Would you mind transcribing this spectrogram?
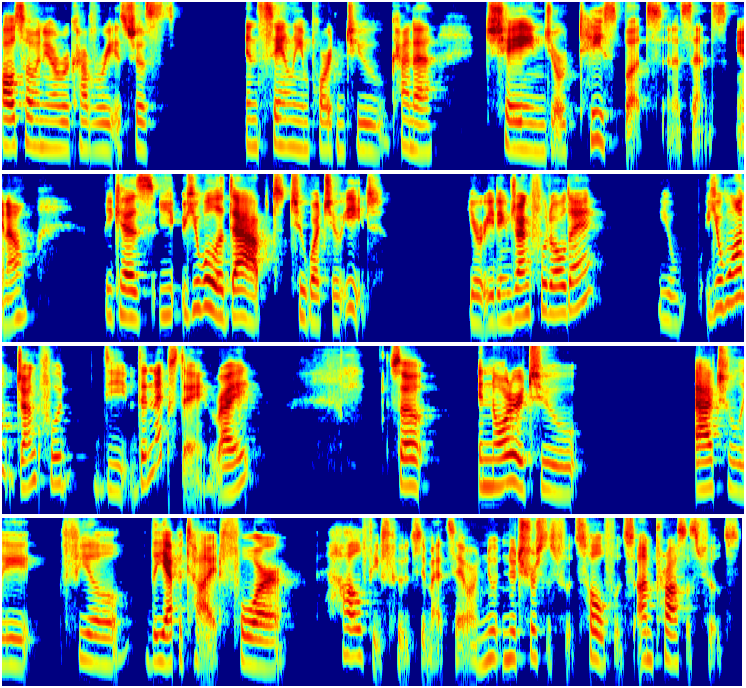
also in your recovery, it's just insanely important to kind of change your taste buds in a sense, you know? Because you, you will adapt to what you eat you're eating junk food all day you you want junk food the the next day right so in order to actually feel the appetite for healthy foods you might say or nu- nutritious foods whole foods unprocessed foods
